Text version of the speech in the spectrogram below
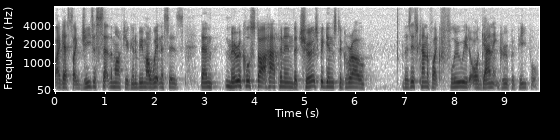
I guess like Jesus set them off, you're going to be my witnesses. Then miracles start happening, the church begins to grow. There's this kind of like fluid, organic group of people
